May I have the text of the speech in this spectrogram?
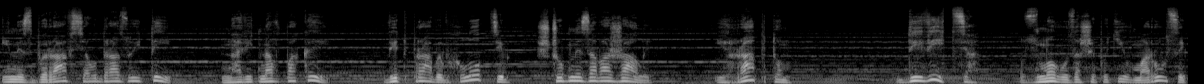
і не збирався одразу йти, навіть навпаки, відправив хлопців, щоб не заважали. І раптом дивіться, знову зашепотів марусик,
